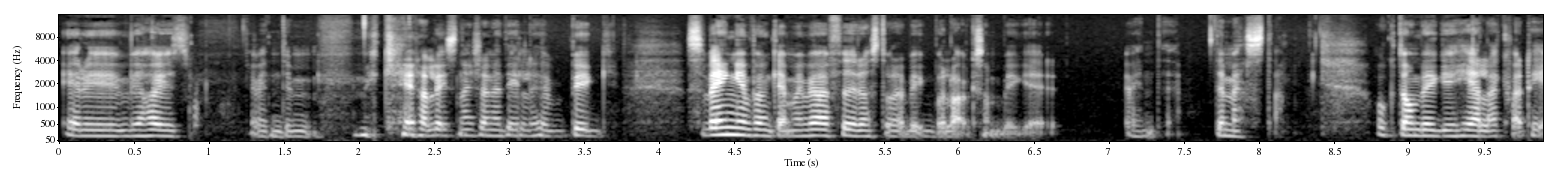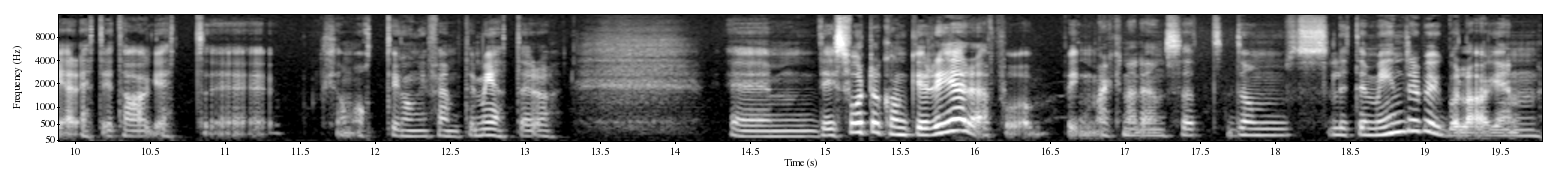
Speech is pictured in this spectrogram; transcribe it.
är det ju, vi har ju, jag vet inte hur mycket era lyssnare känner till hur byggsvängen funkar, men vi har fyra stora byggbolag som bygger, jag vet inte, det mesta. Och de bygger hela kvarter, ett i taget, eh, liksom 80 gånger 50 meter. Och, ehm, det är svårt att konkurrera på byggmarknaden så att de lite mindre byggbolagen,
